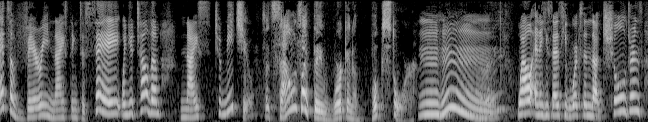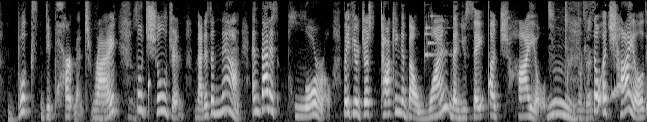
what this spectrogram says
it's a very nice thing to say when you tell them, nice to meet you. So it sounds like they work in a bookstore. Hmm. Well, and he says he works in the children's books department, right? Mm-hmm. So children, that is a noun, and that is plural. But if you're just talking about one, then you say a child. Mm, okay. So a child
